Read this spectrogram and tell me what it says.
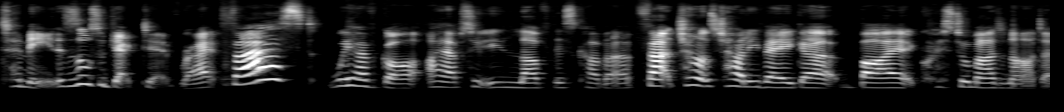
to me. This is all subjective, right? First, we have got, I absolutely love this cover, Fat Chance Charlie Vega by Crystal Maldonado.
